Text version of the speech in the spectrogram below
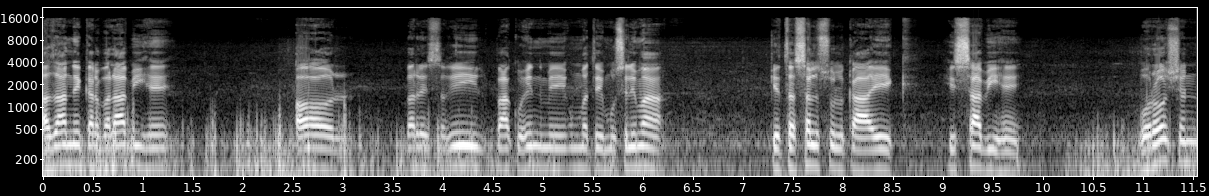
अजान करबला भी हैं और बर सग़ीर पाक हिंद में उम्मत मुसलिमा के तसलसल का एक हिस्सा भी हैं। वो रोशन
